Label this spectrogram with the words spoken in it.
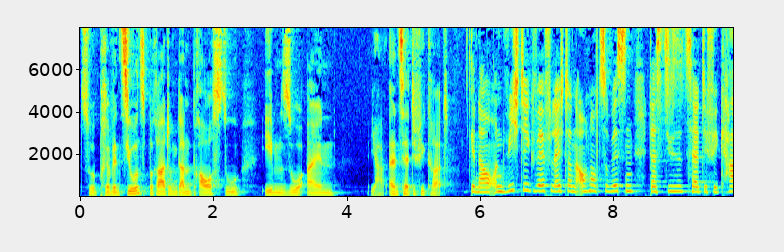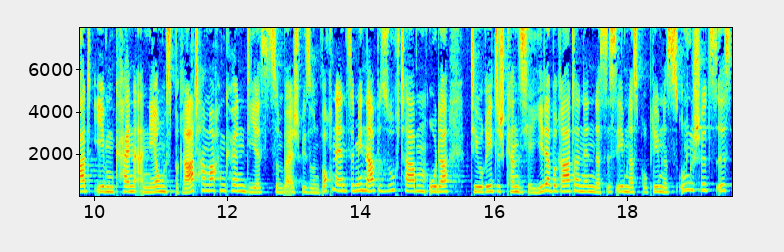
zur Präventionsberatung, dann brauchst du eben so ein, ja, ein Zertifikat. Genau, und wichtig wäre vielleicht dann auch noch zu wissen, dass dieses Zertifikat eben keine Ernährungsberater machen können, die jetzt zum Beispiel so ein Wochenendseminar besucht haben oder theoretisch kann sich ja jeder Berater nennen. Das ist eben das Problem, dass es ungeschützt ist.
